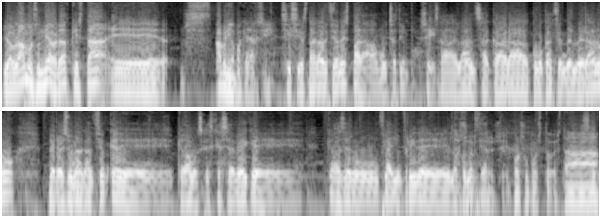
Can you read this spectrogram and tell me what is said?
lo hablábamos un día, ¿verdad? Que esta eh, ha venido para quedarse. Sí, sí, esta canción es para mucho tiempo. Sí. O sea, la han sacado ahora como canción del verano, pero es una canción que, que vamos, que es que se ve que, que va a ser un flying free de lo comercial. Sí, sí, por supuesto. Está,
